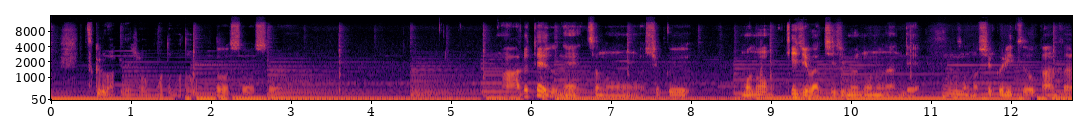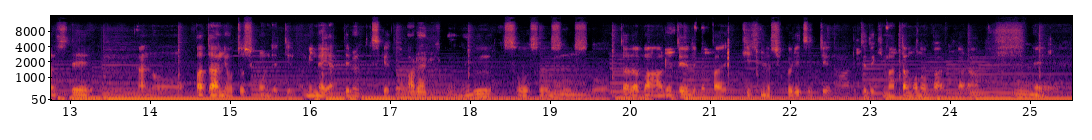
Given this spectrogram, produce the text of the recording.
作るわけでしょ、もともと。そうそうそう。まあ、ある程度ね、その、縮、もの、生地は縮むものなんで、うんその縮率を換算して、あの、パターンに落とし込んでっていうのはみんなやってるんですけど、あらゆる服でね。うそうそうそうそう。ただまあある程度やっぱり生地の縮率っていうのはある程度決まったものがあるから、うんえー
